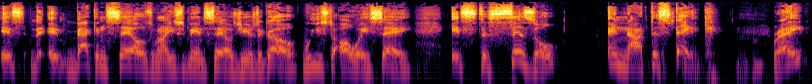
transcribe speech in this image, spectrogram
It's it, back in sales when I used to be in sales years ago. We used to always say it's the sizzle and not the steak, right?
